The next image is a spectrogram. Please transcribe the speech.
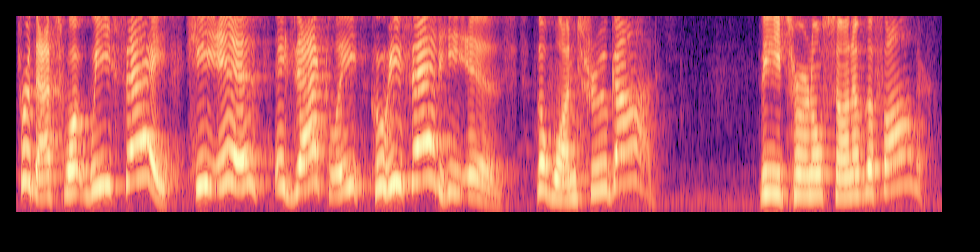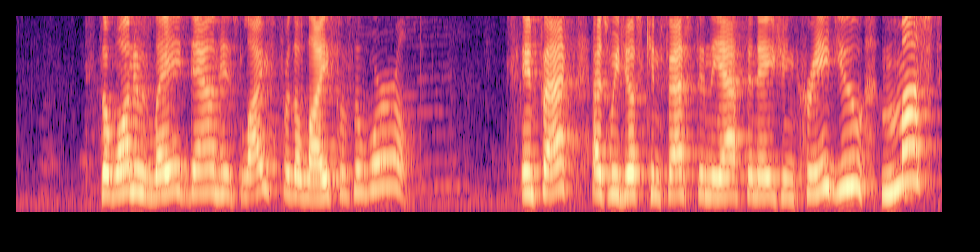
for that's what we say. He is exactly who he said he is the one true God, the eternal Son of the Father, the one who laid down his life for the life of the world. In fact, as we just confessed in the Athanasian Creed, you must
